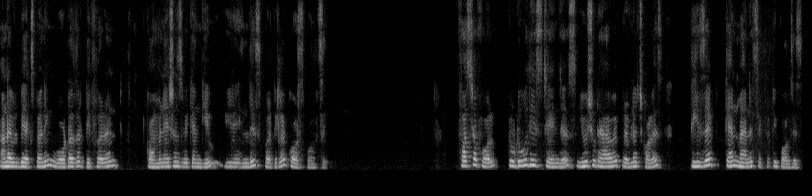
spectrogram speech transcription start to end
and I will be explaining what are the different combinations we can give in this particular CORS policy. First of all, to do these changes, you should have a privilege called as PZ can manage security policies.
